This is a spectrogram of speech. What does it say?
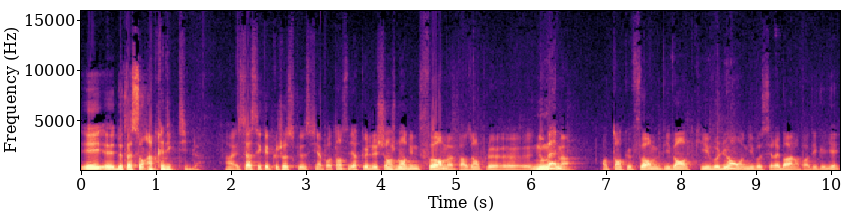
et euh, de façon imprédictible. Hein, et ça, c'est quelque chose qui est aussi important, c'est-à-dire que le changement d'une forme, par exemple, nous-mêmes, en tant que forme vivante qui évoluons, au niveau cérébral en particulier,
